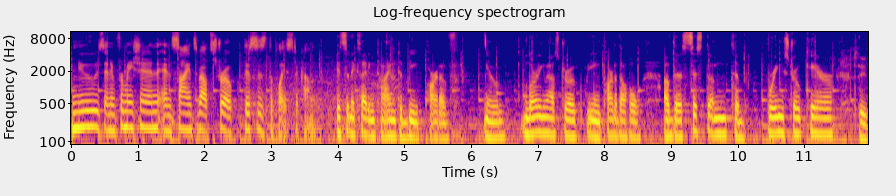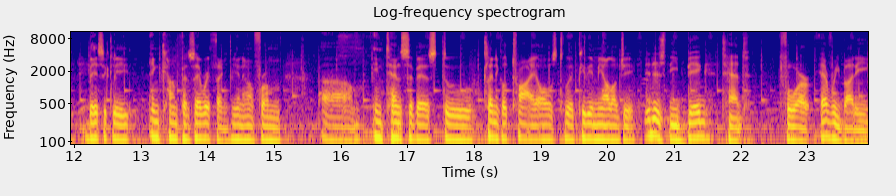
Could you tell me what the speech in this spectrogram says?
news and information and science about stroke, this is the place to come. It's an exciting time to be part of, you know, learning about stroke, being part of the whole of the system to bring stroke care. To basically encompass everything, you know, from um, intensivist to clinical trials to epidemiology. It is the big tent for everybody,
